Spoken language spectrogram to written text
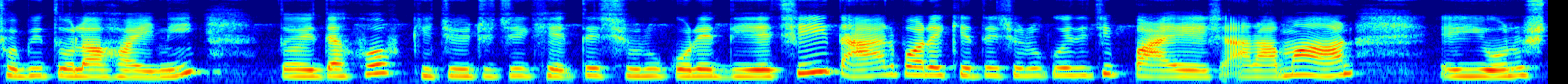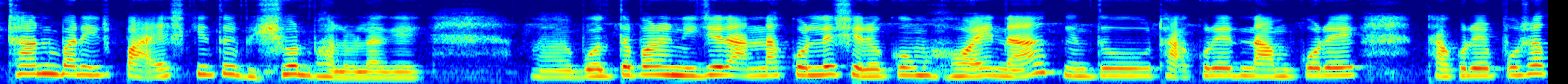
ছবি তোলা হয়নি। তো এই দেখো খিচুড়ি টিচুড়ি খেতে শুরু করে দিয়েছি। তারপরে খেতে শুরু করে দিয়েছি পায়েস। আর আমার এই অনুষ্ঠান বাড়ির পায়েস কিন্তু ভীষণ ভালো লাগে। বলতে পারো নিজে রান্না করলে সেরকম হয় না। কিন্তু ঠাকুরের নাম করে ঠাকুরের প্রসাদ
